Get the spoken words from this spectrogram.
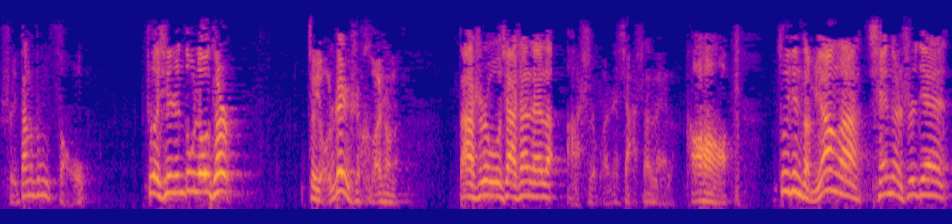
水当中走。这些人都聊天，就有认识和尚的。大师傅下山来了啊！是我这下山来了。好好好，最近怎么样啊？前段时间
